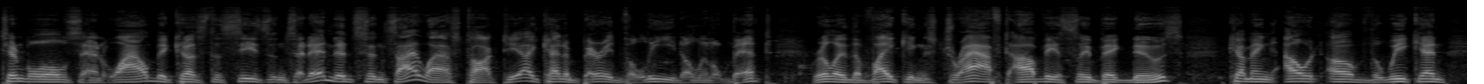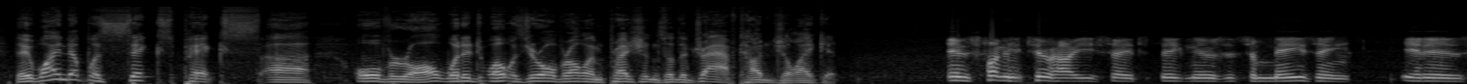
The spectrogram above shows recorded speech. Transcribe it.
Timberwolves and Wild because the seasons had ended since I last talked to you. I kind of buried the lead a little bit. Really, the Vikings draft, obviously big news coming out of the weekend. They wind up with six picks uh, overall. What did what was your overall impressions of the draft? How did you like it? And it's funny too how you say it's big news. It's amazing. It is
